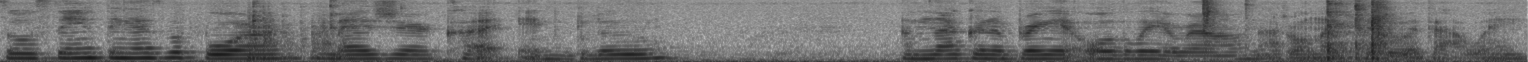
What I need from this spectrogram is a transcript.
So same thing as before, measure, cut, and glue. I'm not going to bring it all the way around. I don't like to do it that way.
